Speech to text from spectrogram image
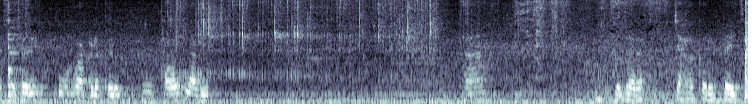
कसं तरी तोंड वाकडं करत उठावंच लागलं. आता जरा चहा करून प्यायचा.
